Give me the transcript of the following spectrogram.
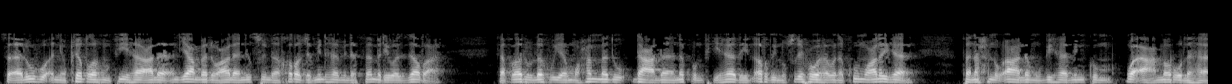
سألوه أن يقرهم فيها على أن يعملوا على نصف ما خرج منها من الثمر والزرع. فقالوا له يا محمد دعنا نكن في هذه الأرض نصلحها ونقوم عليها فنحن أعلم بها منكم وأعمر لها.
